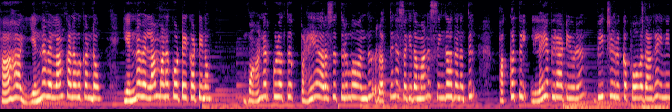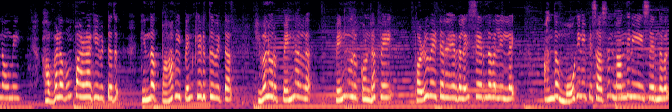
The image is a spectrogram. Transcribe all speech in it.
ஆஹா என்னவெல்லாம் கனவு கண்டோம்? என்னவெல்லாம் மனக்கோட்டை கட்டினோம்? வானர்குலத்து பழைய அரசு திரும்ப வந்து ரத்தின சகிதமான சிங்காதனத்தில் பக்கத்தில் இளைய பிராட்டியுடன் வீற்றிருக்கப் போவதாக எண்ணினோமே. அவ்வளவும் பாழாகிவிட்டது. இந்த பாவி பெண் கெடுத்து விட்டாள். இவள் ஒரு பெண் அல்ல. பெண் உரு கொண்ட பேய். பழுவேட்டரையர்களை சேர்ந்தவள் இல்லை. அந்த மோகினி பிசாசு நந்தினியை சேர்ந்தவள்.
